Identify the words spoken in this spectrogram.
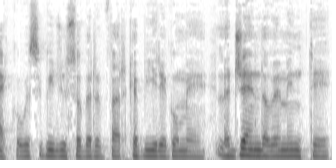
Ecco, questo qui giusto per far capire come l'agenda ovviamente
